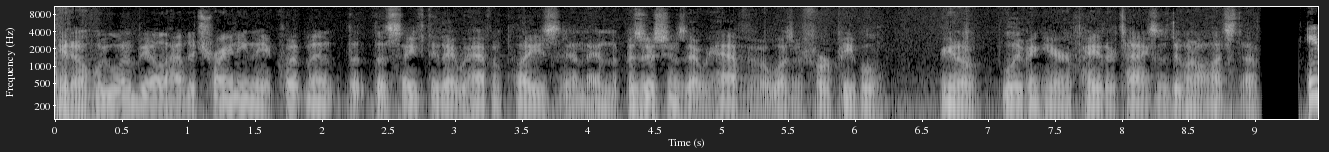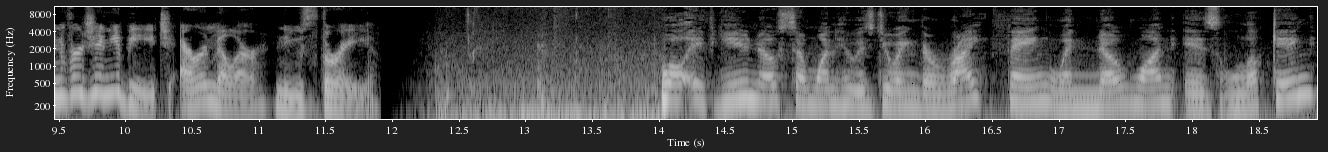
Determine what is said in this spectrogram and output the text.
You know, we wouldn't be able to have the training, the equipment, the, the safety that we have in place, and, and the positions that we have if it wasn't for people, you know, living here, pay their taxes, doing all that stuff. In Virginia Beach, Erin Miller, News 3. Well, if you know someone who is doing the right thing when no one is looking,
